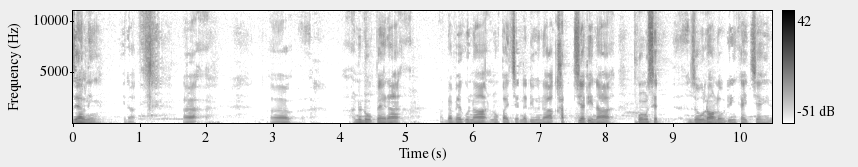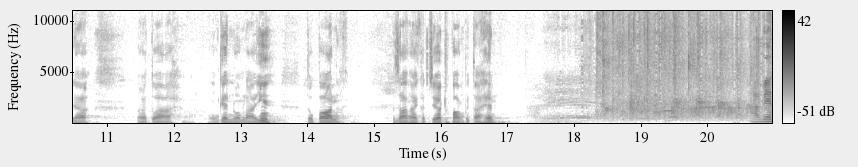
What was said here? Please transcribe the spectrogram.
เจลนี่นี่นะเอ่อเอ่ออนุนุงเปนะดับเบกุนะนุงไปเจ็ดนาดิวนะขัดเจ็ดนะพุงเสร็จจูนองโลดิ้งใครเจ็ดนะตัวองแกนนวมหลา ยตัวปอนจ้างให้ขัดเจ็ดทุพังไปตาเห็น Amen,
